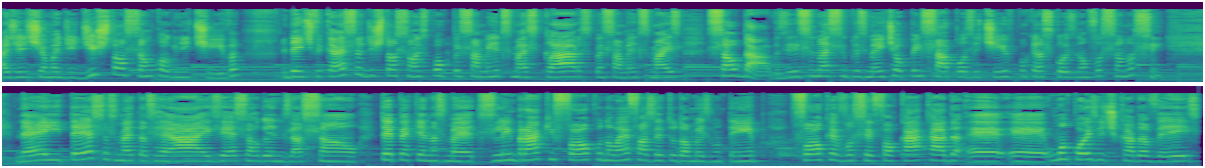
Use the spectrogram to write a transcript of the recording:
a gente chama de distorção cognitiva. Identificar essas distorções por pensamentos mais claros, pensamentos mais saudáveis. Isso não é simplesmente eu pensar positivo, porque as coisas não funcionam assim. né? E ter essas metas reais, essa organização, ter pequenas metas, lembrar que foco não é fazer tudo ao mesmo tempo, foco é você focar cada é, é uma coisa de cada vez,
